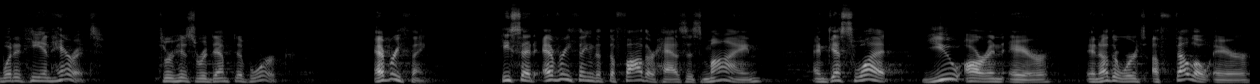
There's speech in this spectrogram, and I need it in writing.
what did he inherit through his redemptive work? Everything. He said, Everything that the Father has is mine. And guess what? You are an heir. In other words, a fellow heir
